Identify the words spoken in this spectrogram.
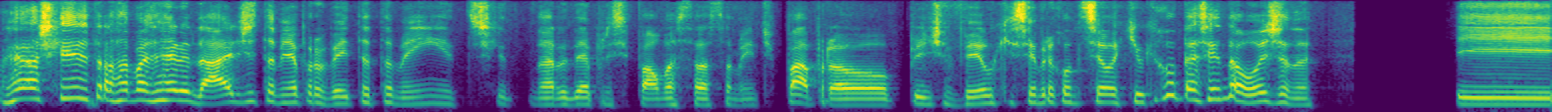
eu acho que retrata mais a realidade também aproveita também, acho que não era a ideia principal, mas traz também, tipo, ah, pra, gente ver o que sempre aconteceu aqui, o que acontece ainda hoje, né? E,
